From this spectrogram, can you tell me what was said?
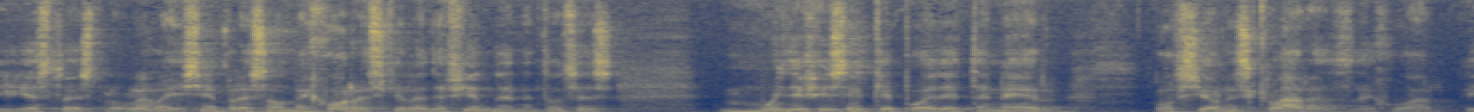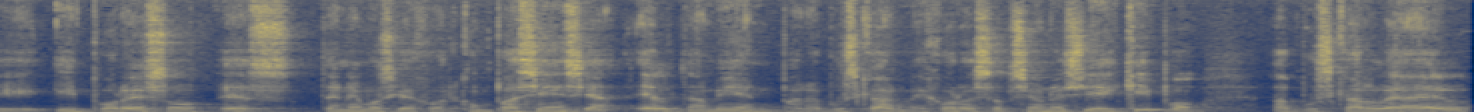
Y esto es problema. Y siempre son mejores que le defienden. Entonces, muy difícil que puede tener opciones claras de jugar. Y, por eso es, tenemos que jugar con paciencia, él también, para buscar mejores opciones y equipo a buscarle a él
